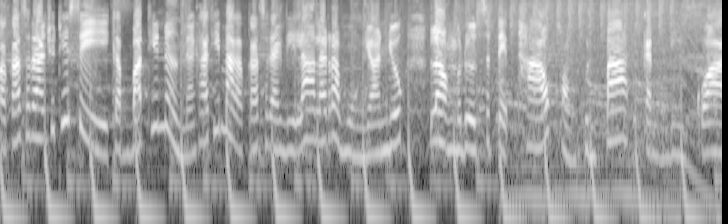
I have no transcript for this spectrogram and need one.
กับการแสดงชุดที่ 4 กับบัตที่1นะคะที่มากับการแสดงดีล่าและรำวงย้อนยุค ลองมาดูสเต็ปเท้าของคุณป้ากันดีกว่า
